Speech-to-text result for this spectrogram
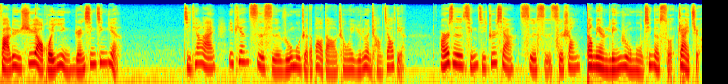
法律需要回应人心经验。几天来，一篇刺死乳母者的报道成为舆论场焦点。儿子情急之下刺死刺伤当面凌辱母亲的所债者，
